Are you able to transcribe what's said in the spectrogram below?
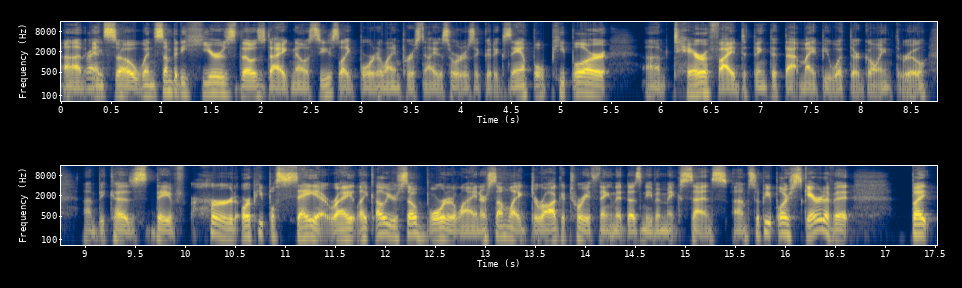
um, right. and so when somebody hears those diagnoses, like borderline personality disorder is a good example, people are um, terrified to think that that might be what they're going through um, because they've heard or people say it right like oh you're so borderline or some like derogatory thing that doesn't even make sense um, so people are scared of it but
